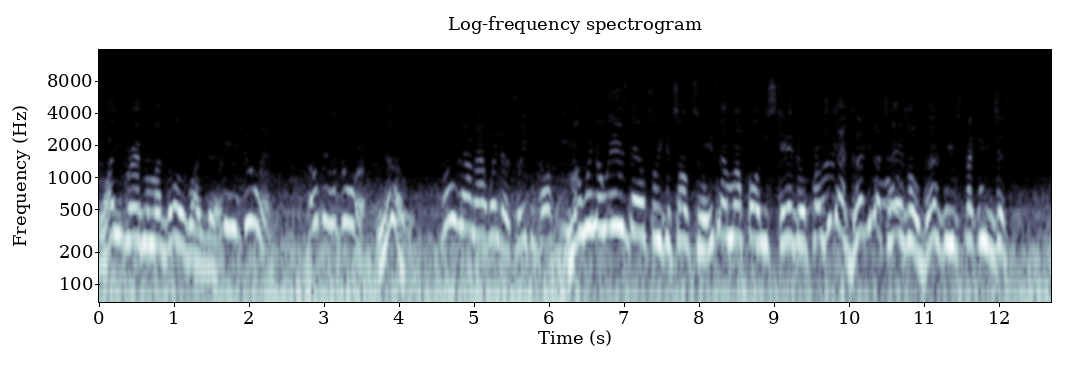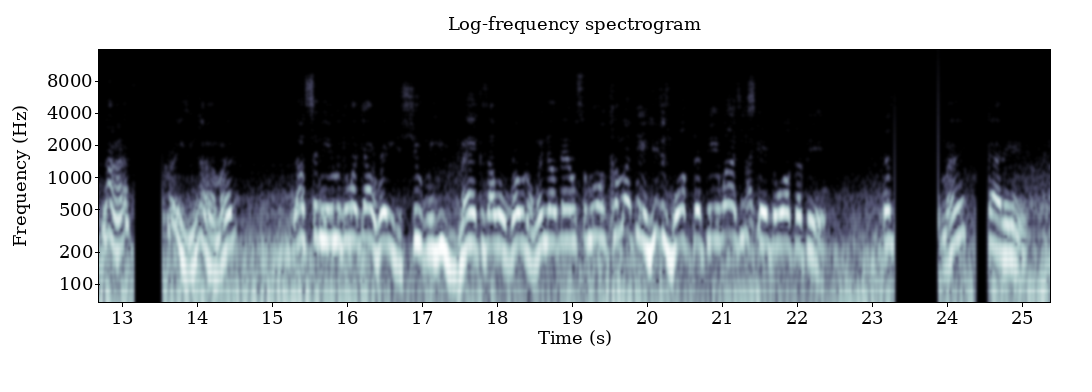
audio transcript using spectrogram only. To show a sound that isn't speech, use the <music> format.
Why you grabbing my doors like that? What are you doing? Open the door. No. Roll down that window so he can talk to you. My window is down so he can talk to me. It's not my fault he's scared to approach. You got gun. You got your hands on guns and you expect me to just. Nah, that's crazy. Nah, man. Y'all sitting here looking like y'all ready to shoot me. You mad because I won't roll the window down some more? Come up here. You just walked up here. Why is he scared to walk up here? That's man. F- out of here.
